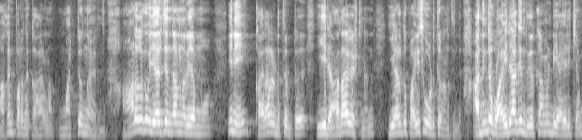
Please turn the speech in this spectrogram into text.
മകൻ പറഞ്ഞ കാരണം മറ്റൊന്നായിരുന്നു. ആളുകൾക്ക് വിചാരിച്ച എന്താണെന്ന് അറിയാമോ? ഇനി കരാർ എടുത്തിട്ട് ഈ രാധാകൃഷ്ണൻ ഇയാൾക്ക് പൈസ കൊടുത്ത് കാണത്തില്ല. അതിന്റെ വൈരാഗ്യം തീർക്കാൻ വേണ്ടിയായിരിക്കാം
